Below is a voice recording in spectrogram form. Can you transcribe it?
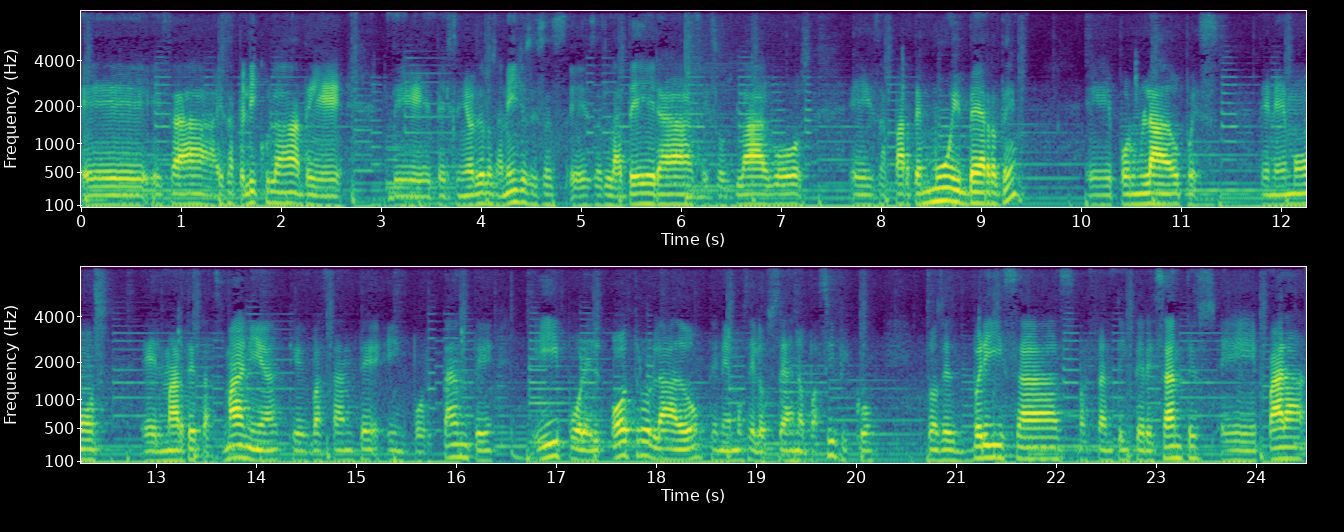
eh, esa, esa, película de, del Señor de los Anillos, esas, esas laderas, esos lagos, esa parte muy verde. Eh, por un lado, pues tenemos el mar de Tasmania, que es bastante importante, y por el otro lado tenemos el Océano Pacífico. Entonces, brisas bastante interesantes eh, para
